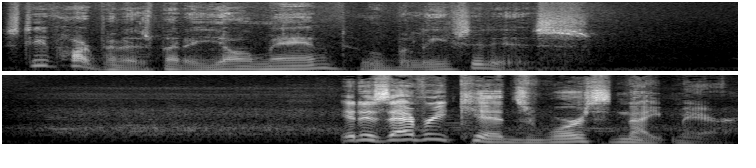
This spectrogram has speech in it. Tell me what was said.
Steve Hartman has met a young man who believes it is. It is every kid's worst nightmare,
